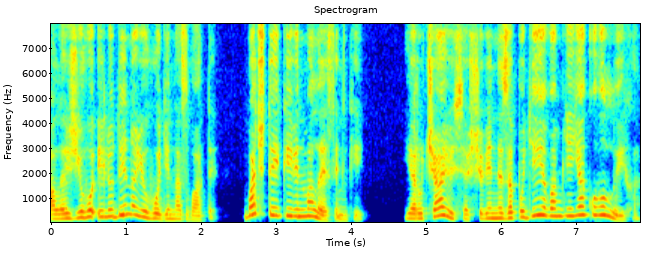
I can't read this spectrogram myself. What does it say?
Але ж його і людиною годі назвати. Бачте, який він малесенький. Я ручаюся, що він не заподіє вам ніякого лиха.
